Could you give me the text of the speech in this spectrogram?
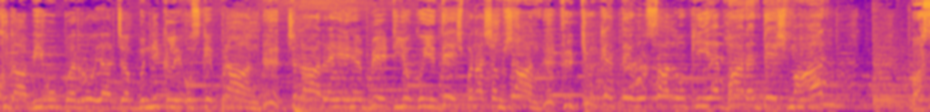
खुदा भी ऊपर रोया जब निकले उसके प्राण। जला रहे हैं बेटियों को ये देश बना शमशान। फिर क्यों कहते हो सालों की है भारत देश महान? बस,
